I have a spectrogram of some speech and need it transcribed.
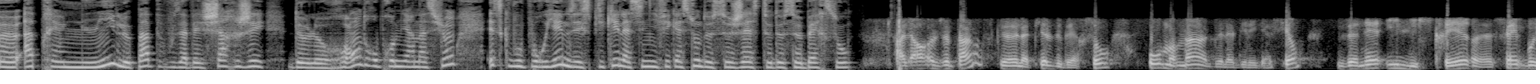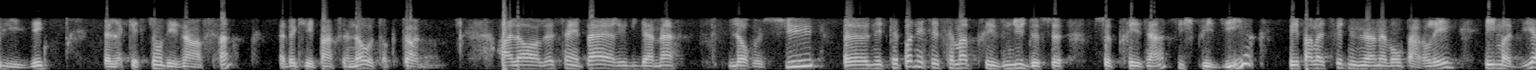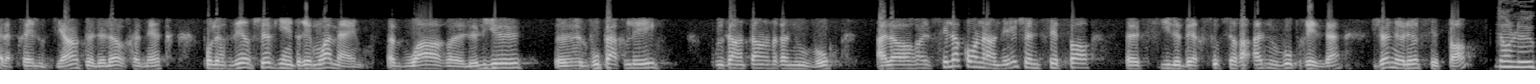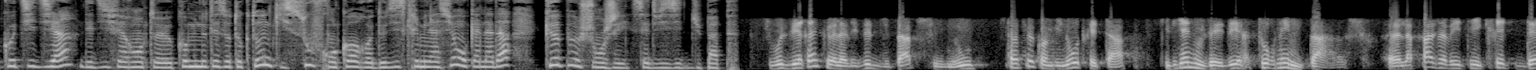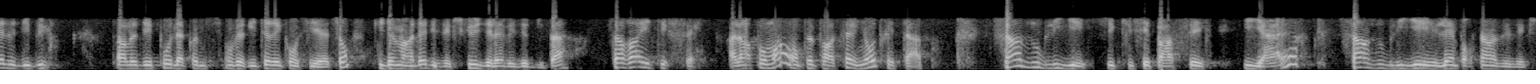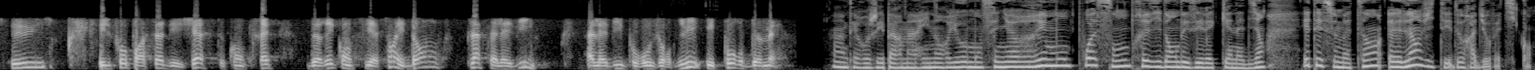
Euh, après une nuit, le pape vous avait chargé de le rendre aux Premières Nations. Est-ce que vous pourriez nous expliquer la signification de ce geste, de ce berceau? Alors, je pense que la pièce de berceau au moment de la délégation, venait illustrer, euh, symboliser euh, la question des enfants avec les pensionnats autochtones. Alors, le Saint-Père, évidemment, l'a reçu, euh, n'était pas nécessairement prévenu de ce, ce présent, si je puis dire, mais par la suite, nous en avons parlé, et il m'a dit, à l'après l'audience, de le leur remettre pour leur dire, je viendrai moi-même voir le lieu, vous parler, vous entendre à nouveau, alors, euh, c'est là qu'on en est. Je ne sais pas euh, si le berceau sera à nouveau présent. Je ne le sais pas. Dans le quotidien des différentes euh, communautés autochtones qui souffrent encore de discrimination au Canada, que peut changer cette visite du pape? Je vous dirais que la visite du pape chez nous, c'est un peu comme une autre étape qui vient nous aider à tourner une page. la page avait été écrite dès le début par le dépôt de la commission Vérité et Réconciliation qui demandait des excuses de la visite du pape. Ça aura été fait. Alors pour moi, on peut passer à une autre étape, sans oublier ce qui s'est passé hier, sans oublier l'importance des excuses. Il faut passer à des gestes concrets de réconciliation et donc place à la vie, à la vie pour aujourd'hui et pour demain. Interrogé par Marine Oriot, Monseigneur Raymond Poisson, président des évêques canadiens, était ce matin euh, l'invité de Radio Vatican.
